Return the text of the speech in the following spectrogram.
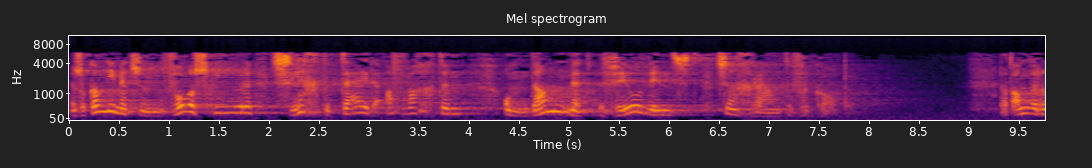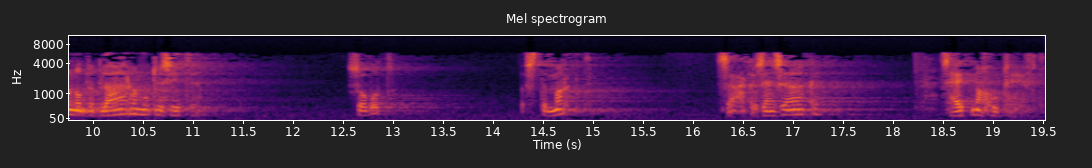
En zo kan hij met zijn volle schuren slechte tijden afwachten om dan met veel winst zijn graan te verkopen. Dat anderen op de blaren moeten zitten, zo wat. Dat is de markt. Zaken zijn zaken. Als hij het maar goed heeft.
